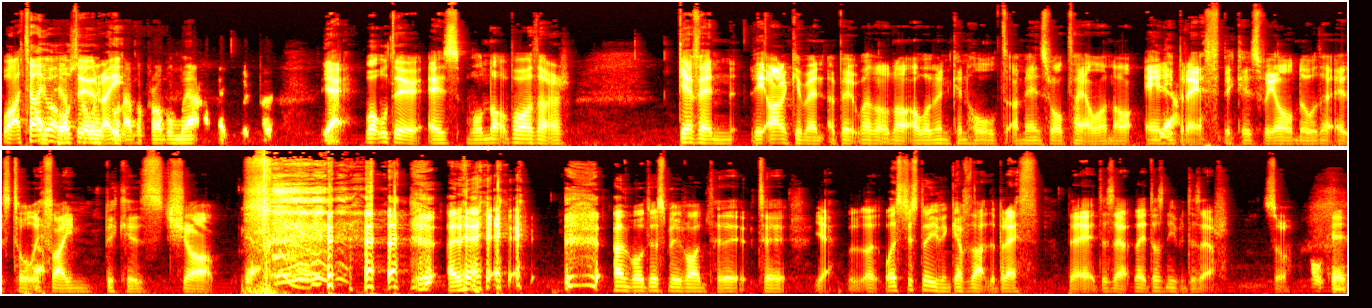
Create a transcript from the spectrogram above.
Well, I tell you I what we'll do, right? don't have a problem with that. I think it would yeah. What we'll do is we'll not bother giving the argument about whether or not a woman can hold a men's world title or not any Yeah. breath because we all know that it's totally Yeah. fine because sharp. Yeah. and, then- and we'll just move on to to yeah. Let's just not even give that the breath that it deserve that it doesn't even deserve. So Okay.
